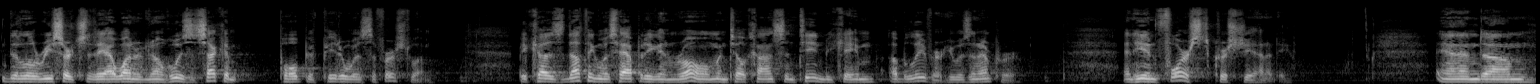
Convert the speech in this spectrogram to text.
did a little research today. I wanted to know who was the second pope if Peter was the first one. Because nothing was happening in Rome until Constantine became a believer. He was an emperor. And he enforced Christianity. And um,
